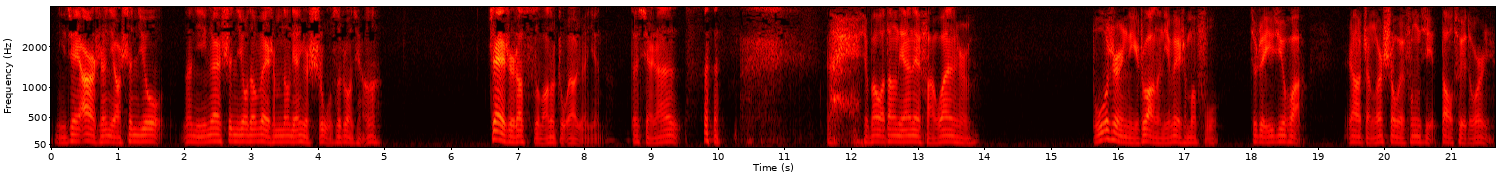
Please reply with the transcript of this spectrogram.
你这二审你要深究，那你应该深究他为什么能连续十五次撞墙啊？这是他死亡的主要原因。但显然，哎，就把我当年那法官是吗？不是你撞的，你为什么服？就这一句话，让整个社会风气倒退多少年？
